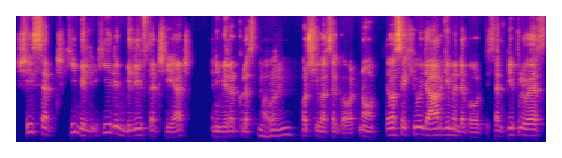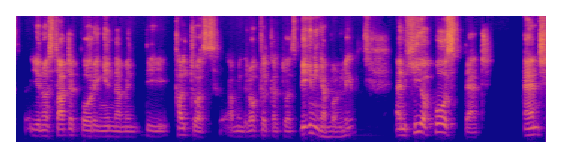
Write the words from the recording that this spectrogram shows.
She said he, be- he didn't believe that she had any miraculous power mm-hmm. or she was a god. No, there was a huge argument about this, and people were, you know, started pouring in. I mean, the cult was, I mean, the local cult was beginning mm-hmm. up only, and he opposed that. And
